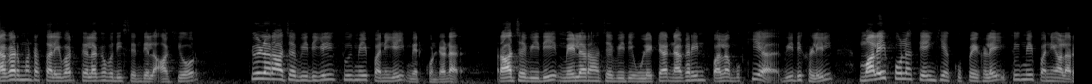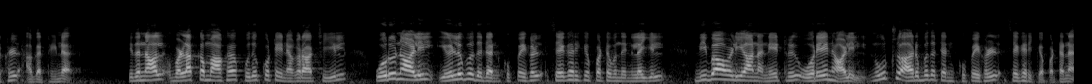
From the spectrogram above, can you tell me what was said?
நகர்மன்ற தலைவர் திலகவதி செந்தில் ஆகியோர் கீழராஜ வீதியில் தூய்மை பணியை மேற்கொண்டனர். ராஜவீதி மேலராஜ வீதி உள்ளிட்ட நகரின் பல முக்கிய வீதிகளில் மலை போல தேங்கிய குப்பைகளை தூய்மை பணியாளர்கள் அகற்றினர். இதனால் வழக்கமாக புதுக்கோட்டை நகராட்சியில் ஒரு நாளில் எழுபது டன் குப்பைகள் சேகரிக்கப்பட்டு வந்த நிலையில் தீபாவளியான நேற்று ஒரே நாளில் நூற்று அறுபது டன் குப்பைகள் சேகரிக்கப்பட்டன.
